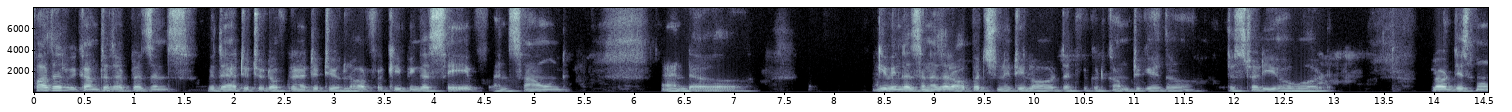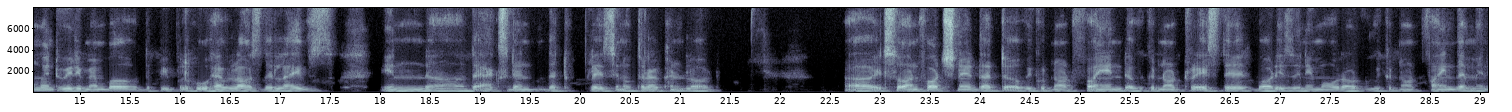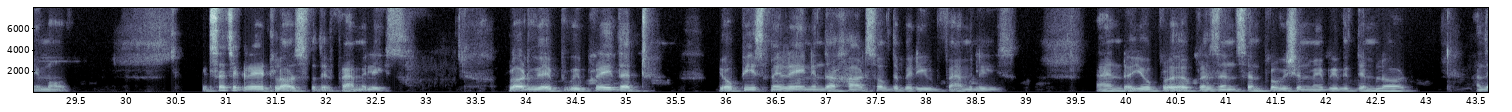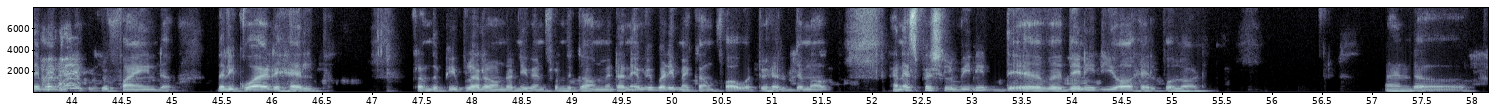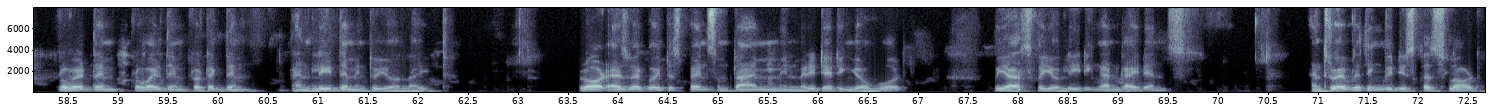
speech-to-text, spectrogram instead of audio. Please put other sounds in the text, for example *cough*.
Father, we come to thy presence with the attitude of gratitude, Lord, for keeping us safe and sound and uh, giving us another opportunity, Lord, that we could come together to study your word. Lord, this moment we remember the people who have lost their lives in uh, the accident that took place in Uttarakhand, Lord. Uh, it's so unfortunate that uh, we could not find, uh, we could not trace their bodies anymore, or we could not find them anymore. It's such a great loss for their families. Lord, we, we pray that your peace may reign in the hearts of the bereaved families, and your presence and provision may be with them, Lord. And they may be able to find the required help from the people around and even from the government, and everybody may come forward to help them out and especially we need they, they need your help oh lord and uh, provide them provide them protect them and lead them into your light lord as we're going to spend some time in meditating your word we ask for your leading and guidance and through everything we discuss lord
